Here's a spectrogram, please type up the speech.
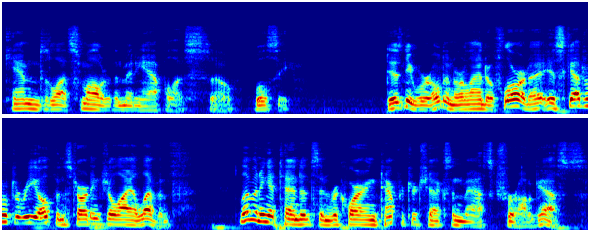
Camden's a lot smaller than Minneapolis, so we'll see. Disney World in Orlando, Florida is scheduled to reopen starting July 11th, limiting attendance and requiring temperature checks and masks for all guests.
